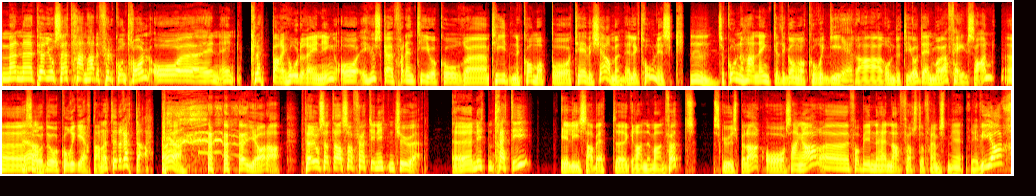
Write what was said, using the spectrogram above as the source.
Men Per Jorseth han hadde full kontroll og en, en, en kløpper i hoderegning. Og jeg husker fra den tida hvor uh, tidene kom opp på TV-skjermen elektronisk, så kunne han enkelte ganger korrigere rundetida. Den må være feil, sa han. Uh, Ja. Så da korrigerte han det til det rette. Å ja. ja da. Per Josef altså født i 1920. Uh, 1930. Elisabeth Grannemann født. Skuespiller og sanger. Eh, forbinder henne først og fremst med revyer.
